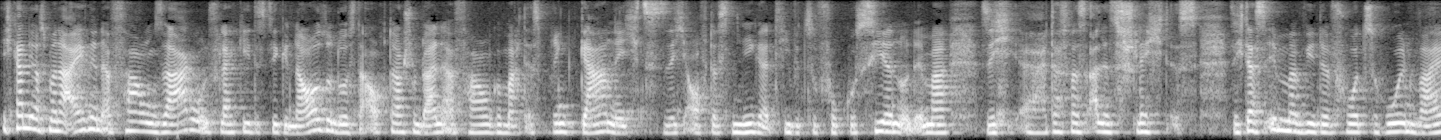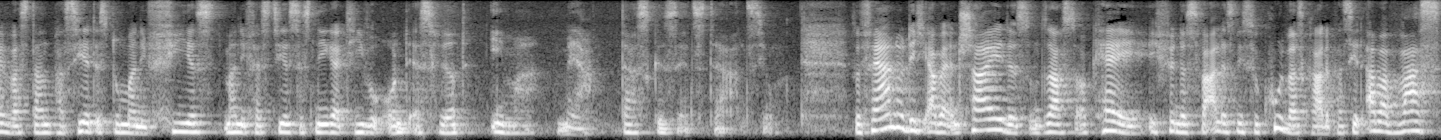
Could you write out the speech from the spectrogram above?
ich kann dir aus meiner eigenen Erfahrung sagen, und vielleicht geht es dir genauso, und du hast auch da schon deine Erfahrung gemacht, es bringt gar nichts, sich auf das Negative zu fokussieren und immer sich äh, das, was alles schlecht ist, sich das immer wieder vorzuholen, weil was dann passiert ist, du manifestierst, manifestierst das Negative und es wird immer mehr. Das Gesetz der Anziehung. Sofern du dich aber entscheidest und sagst, okay, ich finde es zwar alles nicht so cool, was gerade passiert, aber was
